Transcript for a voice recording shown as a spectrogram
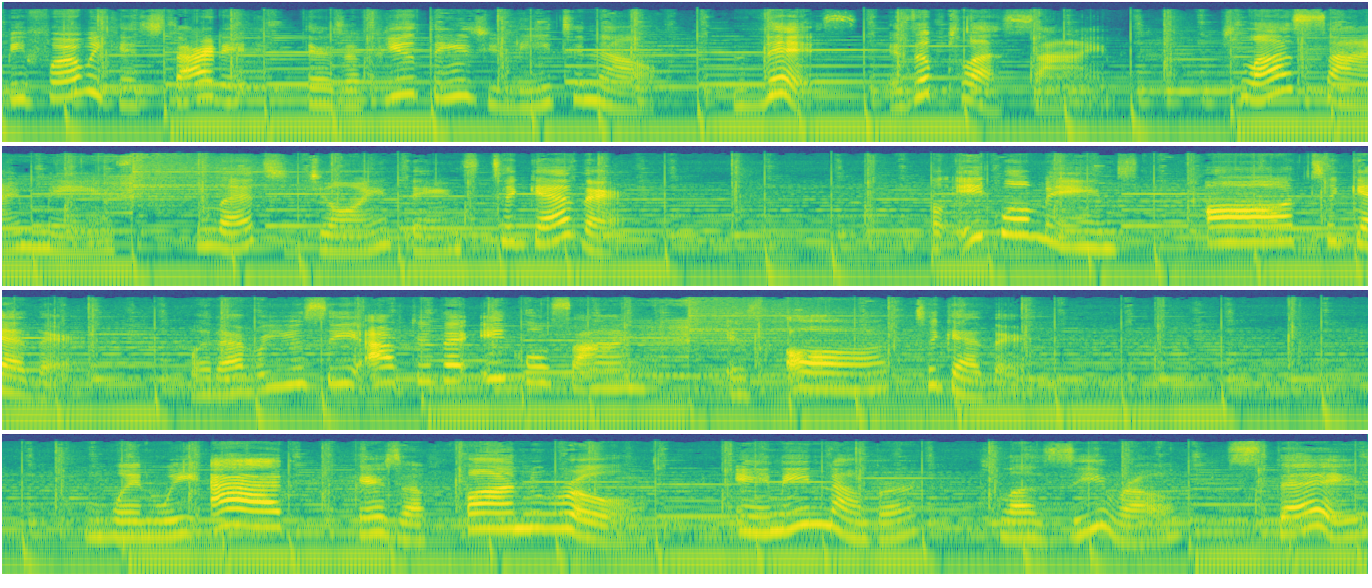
Before we get started, there's a few things you need to know. This is a plus sign. Plus sign means let's join things together. So Equal means all together. Whatever you see after the equal sign is all together. When we add, there's a fun rule. Any number plus zero stays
